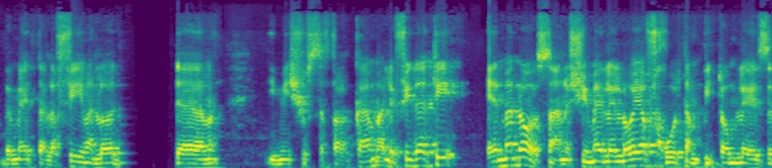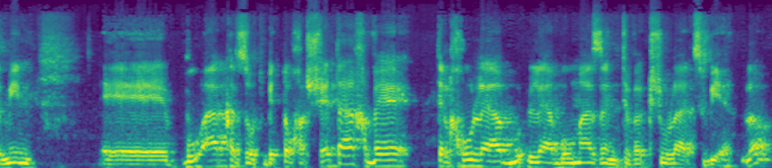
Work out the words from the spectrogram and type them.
באמת אלפים, אני לא יודע אם מישהו ספר כמה, לפי דעתי אין מנוס, האנשים האלה לא יהפכו אותם פתאום לאיזה מין אה, בועה כזאת בתוך השטח, ותלכו לאבו, לאבו מאזן, תבקשו להצביע. לא,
